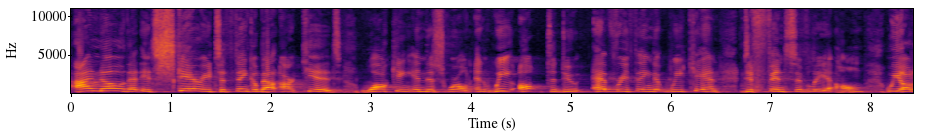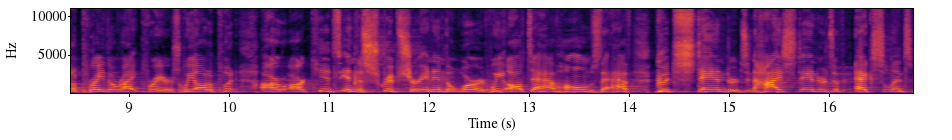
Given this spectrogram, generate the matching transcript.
I know that it's scary to think about our kids walking in this world, and we ought to do everything that we can defensively at home. We ought to pray the right prayers. We ought to put our, our kids in the scripture and in the word. We ought to have homes that have good standards and high standards of excellence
